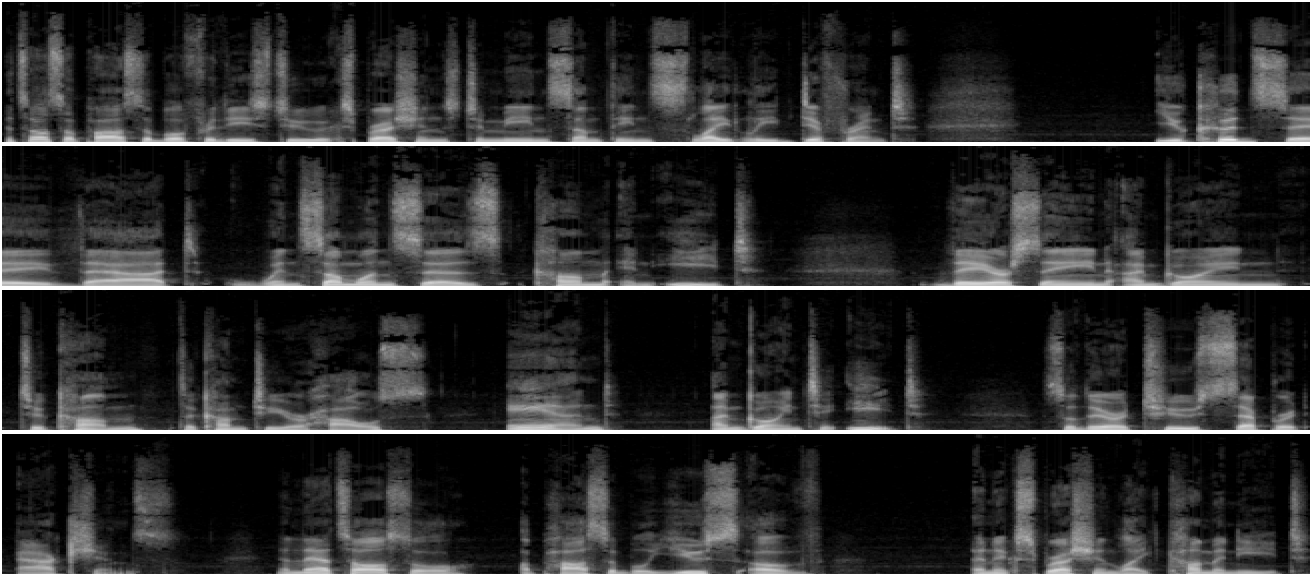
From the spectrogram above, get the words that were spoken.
It's also possible for these two expressions to mean something slightly different. You could say that when someone says, come and eat, they are saying, I'm going to come, to come to your house, and I'm going to eat. So there are two separate actions. And that's also a possible use of an expression like come and eat,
